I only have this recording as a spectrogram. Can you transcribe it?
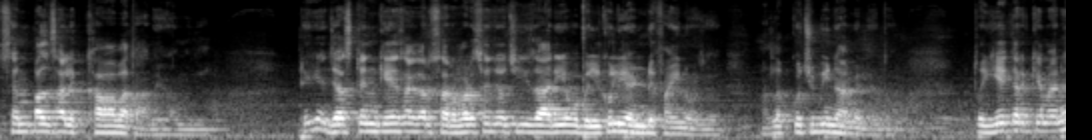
सिंपल सा लिखा हुआ बता देगा मुझे। ठीक है? जस्ट इन केस अगर सर्वर से जो चीज़ आ रही है, वो बिल्कुल ही अनडिफाइन हो जाए मतलब कुछ भी ना मिले तो। तो ये करके मैंने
